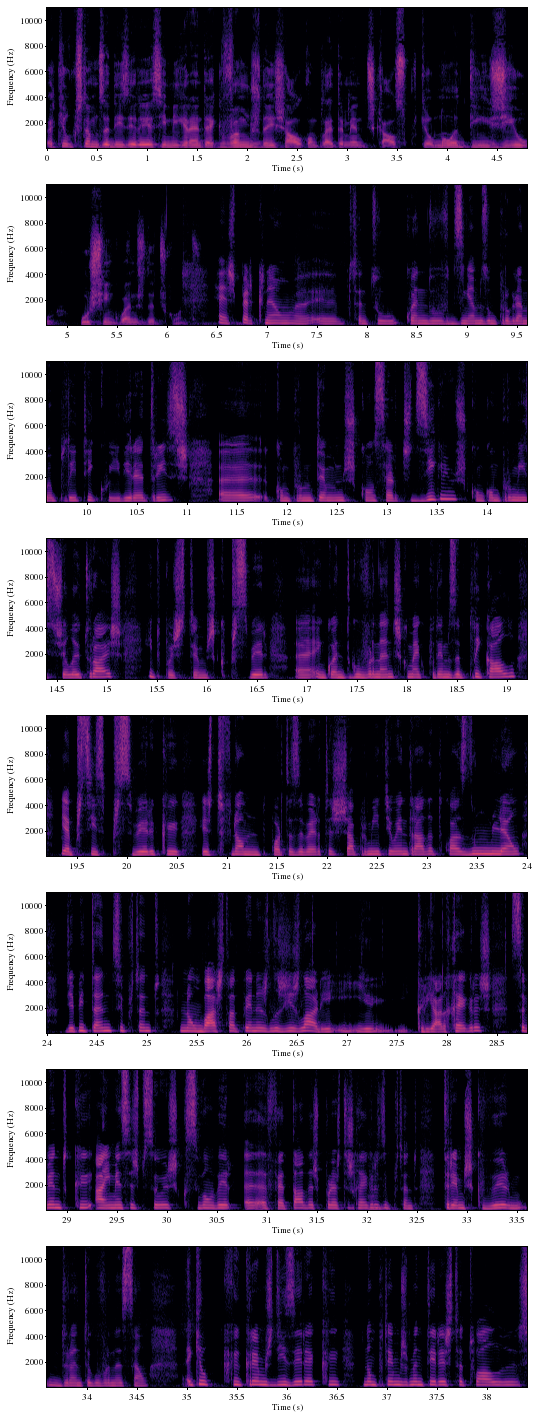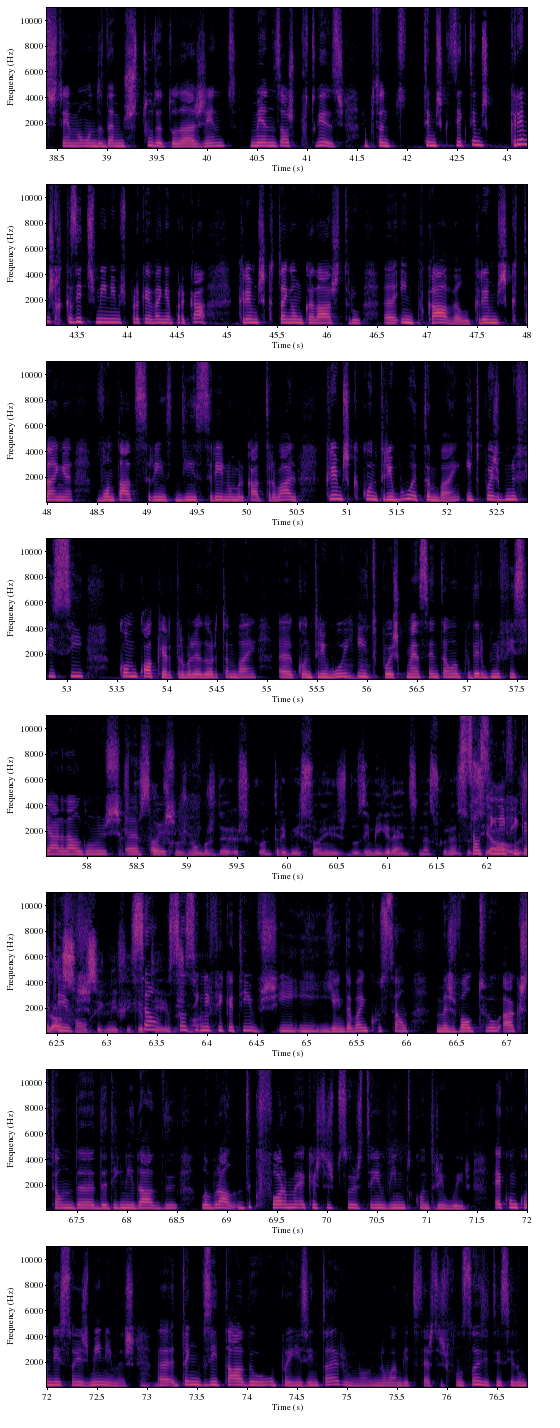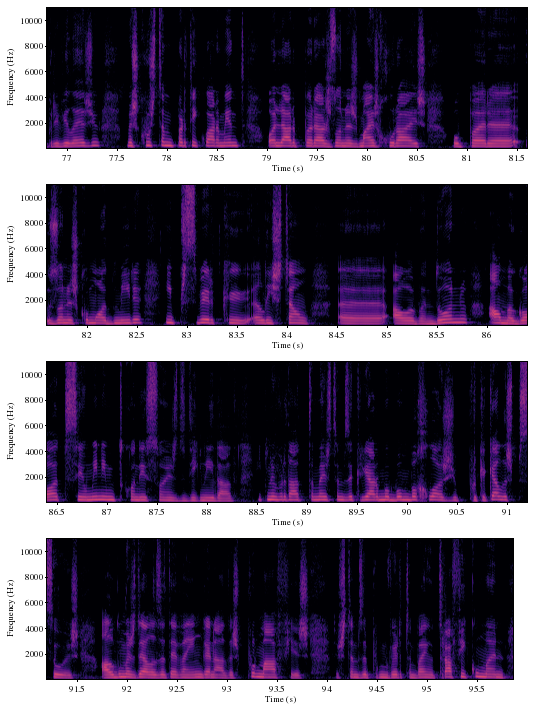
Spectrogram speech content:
aquilo que estamos a dizer a esse imigrante é que vamos deixá-lo completamente descalço porque ele não atingiu os cinco anos de desconto. É, espero que não. Uh, portanto, quando desenhamos um programa político e diretrizes, uh, comprometemos-nos com certos desígnios, com compromissos eleitorais e depois temos que perceber, enquanto governantes, como é que podemos aplicá-lo e é preciso perceber que este fenómeno de portas abertas já permitiu a entrada de quase um milhão de habitantes e, portanto, não basta apenas legislar e, e, e criar regras, sabendo que há imensas pessoas que se vão ver afetadas por estas regras hum. e, portanto, teremos que ver durante a governação aquilo que queremos dizer é que não podemos manter este atual sistema onde damos tudo a toda a gente, menos aos portugueses. E, portanto, temos que dizer que temos, queremos requisitos mínimos para quem venha para cá, queremos que tenha um cadastro uh, impecável, queremos que tenha vontade de inserir no mercado de trabalho, queremos que contribua também e depois beneficie, como qualquer trabalhador também uh, contribui uhum. e depois começa então a poder beneficiar de alguns Mas tu apoios. que os números das contribuições dos imigrantes na segurança são social já são significativos. São, são é? significativos e, e, e, ainda bem que o são, mas volto à questão da, da dignidade laboral. De que forma é que estas pessoas têm vindo contribuir? É com condições mínimas. Uhum. Uh, tenho visitado o país inteiro no, no, âmbito destas funções e tem sido um privilégio, mas custa-me particularmente olhar para as zonas mais rurais ou para zonas como Odmira e perceber que ali estão uh, ao abandono, ao magote, sem o mínimo de condições de dignidade e que, na verdade, também estamos a criar uma bomba relógio, porque aquelas pessoas, algumas delas até vêm enganadas por máfias, estamos a promover também o tráfico humano.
